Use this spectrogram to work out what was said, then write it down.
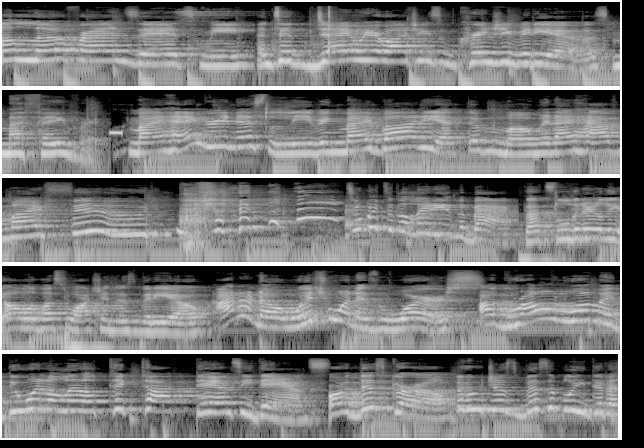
Hello friends, it's me. And today we are watching some cringy videos. My favorite. My hangriness leaving my body at the moment I have my food. Zoom into the lady in the back. That's literally all of us watching this video. I don't know which one is worse. A grown woman doing a little TikTok dancey dance. Or this girl who just visibly did a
